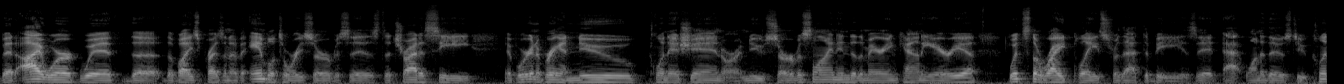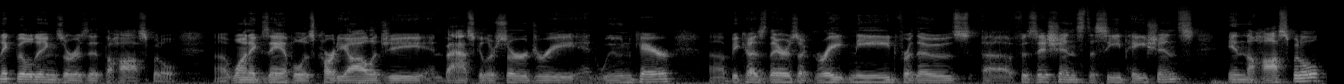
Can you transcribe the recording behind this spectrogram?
but I work with the, the vice president of ambulatory services to try to see if we're going to bring a new clinician or a new service line into the Marion County area, what's the right place for that to be? Is it at one of those two clinic buildings or is it the hospital? Uh, one example is cardiology and vascular surgery and wound care. Uh, because there's a great need for those uh, physicians to see patients in the hospital.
